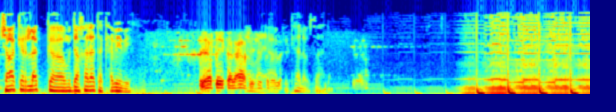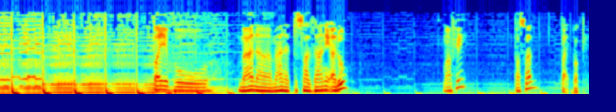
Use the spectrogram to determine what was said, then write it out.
شاكر لك آه، مداخلتك حبيبي. يعطيك العافية شكرا لك. هلا وسهلا. طيب ومعنا معنا اتصال ثاني. ألو؟ ما في؟ اتصل طيب أوكي.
